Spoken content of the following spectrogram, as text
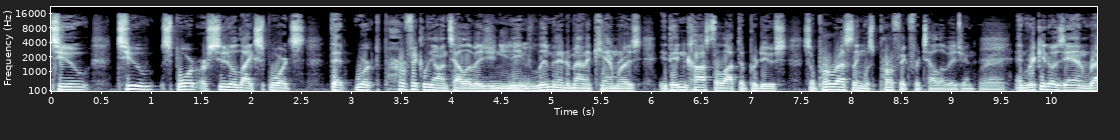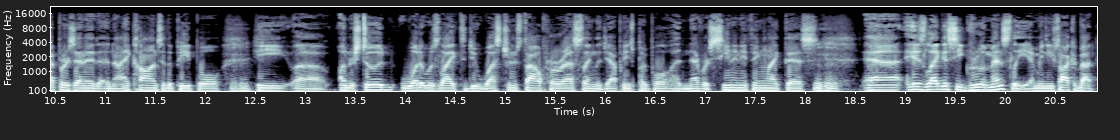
two two sport or pseudo like sports that worked perfectly on television. You need a limited amount of cameras. It didn't cost a lot to produce, so pro wrestling was perfect for television. And Rikidozan represented an icon to the people. He uh, understood what it was like to do Western style pro wrestling. The Japanese people had never seen anything like this. Uh, his legacy grew immensely. I mean, you talk about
